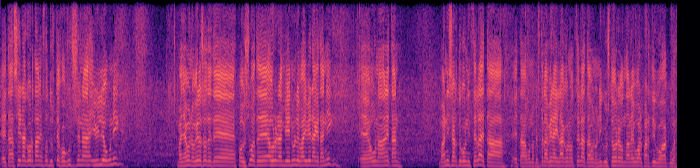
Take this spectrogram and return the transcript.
eta zierak hortan ez dut uste jokutsu zena ibili ogunik, baina bueno, gero zotet e, pausu bat aurrera enbien nule bai berak eta nik, e, oguna danetan bani sartuko nintzela eta eta bueno, bestela bera hilako notzela eta bueno, nik uste horre ondala igual partiduko gakua.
